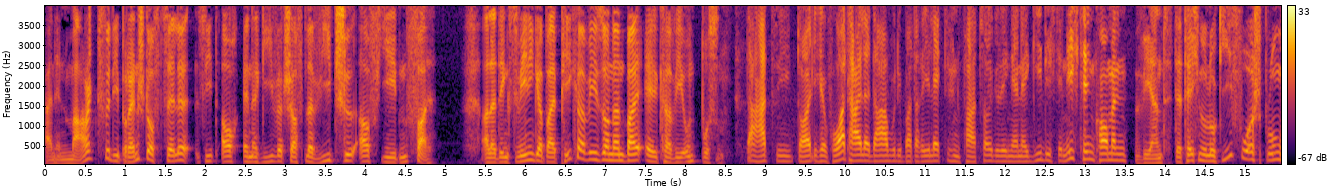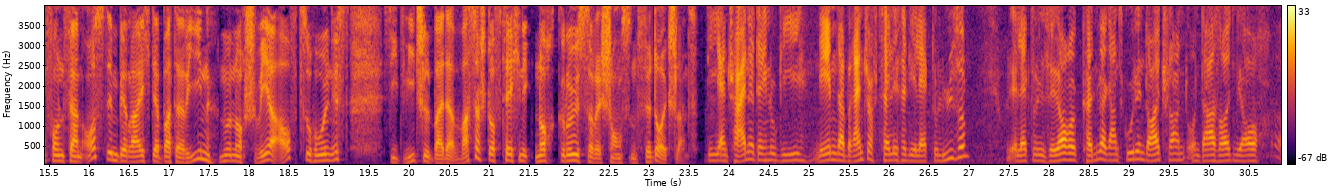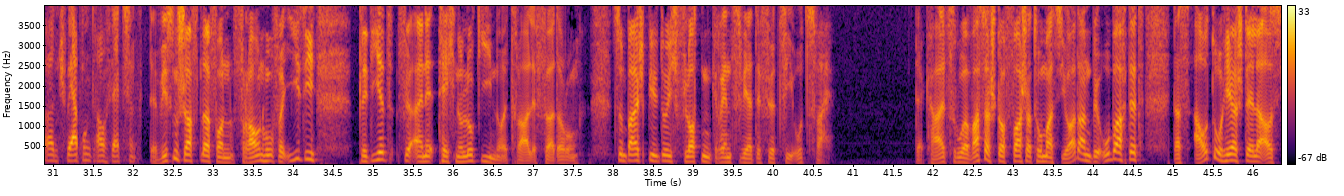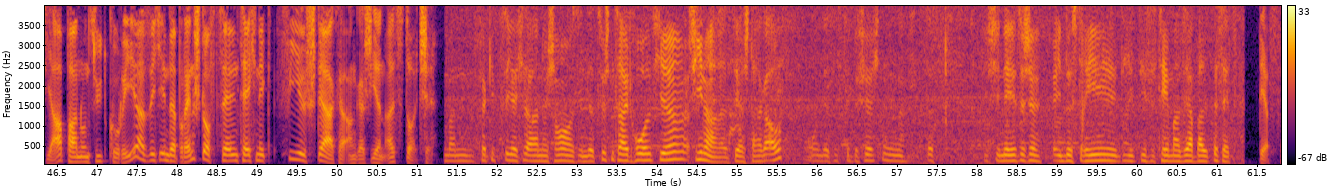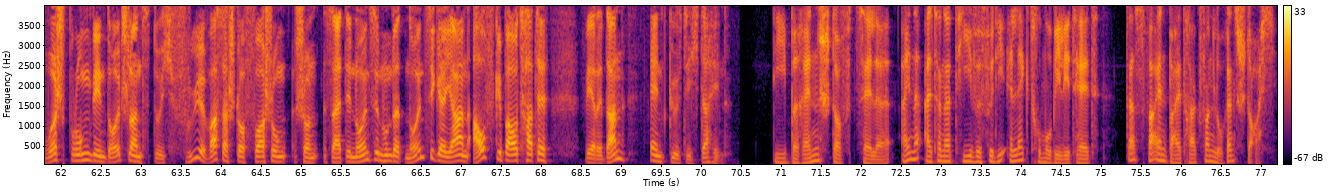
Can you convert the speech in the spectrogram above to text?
Einen Markt für die Brennstoffzelle sieht auch Energiewirtschaftler Wietschel auf jeden Fall. Allerdings weniger bei Pkw, sondern bei Lkw und Bussen. Da hat sie deutliche Vorteile da, wo die batterieelektrischen Fahrzeuge wegen der Energiedichte nicht hinkommen. Während der Technologievorsprung von Fernost im Bereich der Batterien nur noch schwer aufzuholen ist, sieht Wietschel bei der Wasserstofftechnik noch größere Chancen für Deutschland. Die entscheidende Technologie neben der Brennstoffzelle ist ja die Elektrolyse. Und Elektrolyseure können wir ganz gut in Deutschland und da sollten wir auch einen Schwerpunkt drauf setzen. Der Wissenschaftler von Fraunhofer ISI plädiert für eine technologieneutrale Förderung, zum Beispiel durch Flottengrenzwerte für CO2. Der Karlsruher Wasserstoffforscher Thomas Jordan beobachtet, dass Autohersteller aus Japan und Südkorea sich in der Brennstoffzellentechnik viel stärker engagieren als Deutsche. Man vergibt sich ja eine Chance. In der Zwischenzeit holt hier China sehr stark auf. Und es ist zu befürchten, dass die chinesische Industrie die dieses Thema sehr bald besetzt. Der Vorsprung, den Deutschland durch frühe Wasserstoffforschung schon seit den 1990er Jahren aufgebaut hatte, wäre dann endgültig dahin. Die Brennstoffzelle, eine Alternative für die Elektromobilität. Das war ein Beitrag von Lorenz Storch.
